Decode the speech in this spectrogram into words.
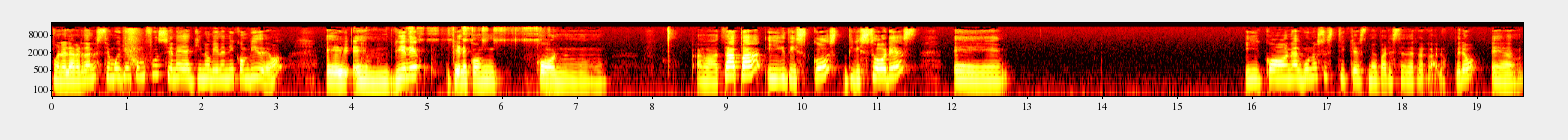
bueno, la verdad no sé muy bien cómo funciona y aquí no viene ni con video, eh, em, viene, viene con con ah, tapa y discos, divisores. Eh, y con algunos stickers me parece de regalo, pero em,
